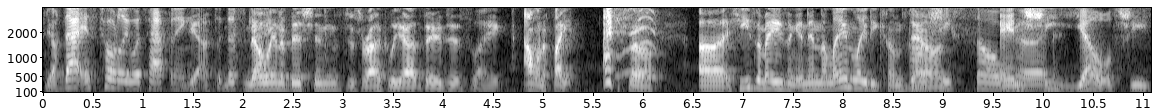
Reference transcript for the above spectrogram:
Yeah. That is totally what's happening yeah, to this no guy. inhibitions, just Rock Lee out there, just like I want to fight. So. Uh, he's amazing, and then the landlady comes down. Oh, she's so and good. she yells. She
